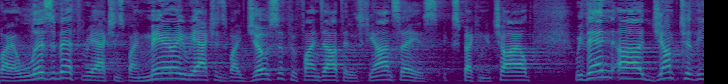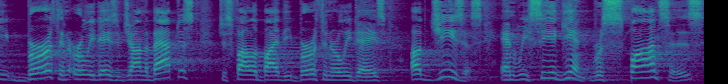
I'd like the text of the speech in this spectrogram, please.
by Elizabeth, reactions by Mary, reactions by Joseph, who finds out that his fiance is expecting a child. We then uh, jump to the birth and early days of John the Baptist, just followed by the birth and early days of Jesus. And we see again responses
